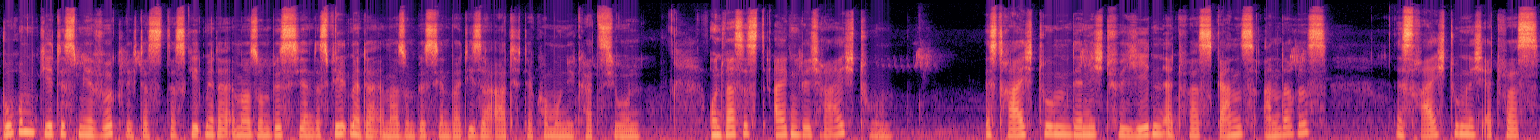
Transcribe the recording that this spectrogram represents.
Worum geht es mir wirklich? Das, das geht mir da immer so ein bisschen, das fehlt mir da immer so ein bisschen bei dieser Art der Kommunikation. Und was ist eigentlich Reichtum? Ist Reichtum denn nicht für jeden etwas ganz anderes? Ist Reichtum nicht etwas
